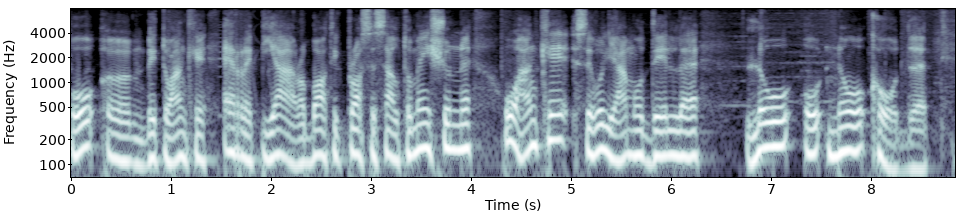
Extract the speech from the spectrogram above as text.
o eh, detto anche RPA, Robotic Process Automation, o anche se vogliamo del low o no code.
